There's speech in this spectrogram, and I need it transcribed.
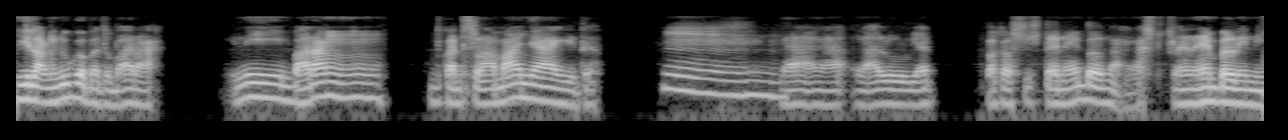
hilang juga batu bara. Ini barang bukan selamanya gitu. Hmm. nggak nggak nggak lu lihat bakal sustainable nggak nggak sustainable ini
